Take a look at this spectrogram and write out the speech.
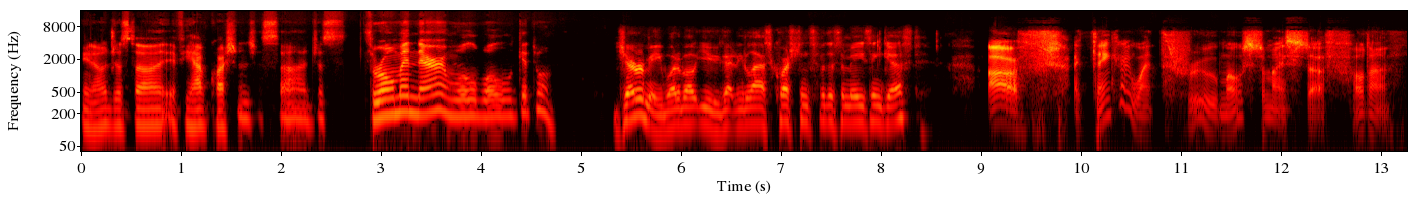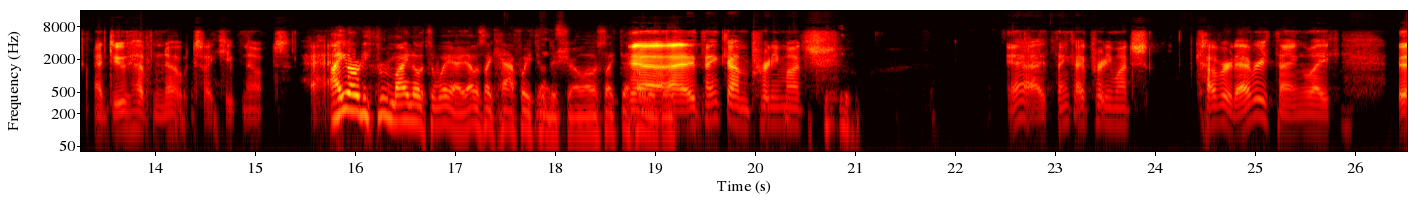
you know, just uh, if you have questions, just uh, just throw them in there, and we'll we'll get to them. Jeremy, what about you? You got any last questions for this amazing guest? Uh, I think I went through most of my stuff. Hold on. I do have notes. I keep notes. I already threw my notes away. I, that was like halfway through the show. I was like, the yeah, I think I'm pretty much. Yeah, I think I pretty much covered everything. Like, uh,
